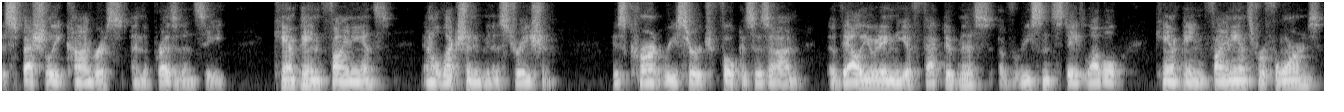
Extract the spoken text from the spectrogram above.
especially Congress and the presidency, campaign finance, and election administration. His current research focuses on evaluating the effectiveness of recent state level campaign finance reforms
